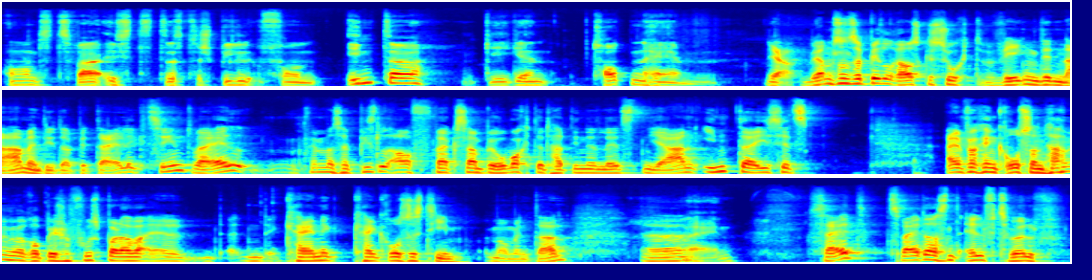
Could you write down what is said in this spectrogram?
Und zwar ist das das Spiel von Inter gegen Tottenham. Ja, wir haben es uns ein bisschen rausgesucht wegen den Namen, die da beteiligt sind, weil, wenn man es ein bisschen aufmerksam beobachtet hat in den letzten Jahren, Inter ist jetzt einfach ein großer Name im europäischen Fußball, aber äh, keine, kein großes Team momentan. Äh, Nein. Seit 2011, 12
